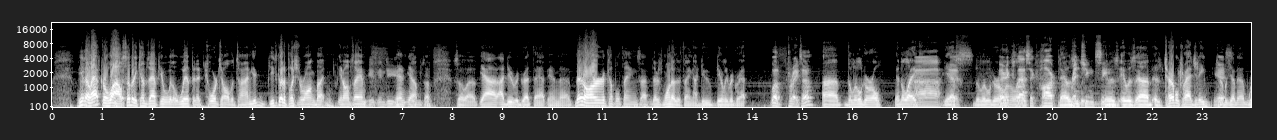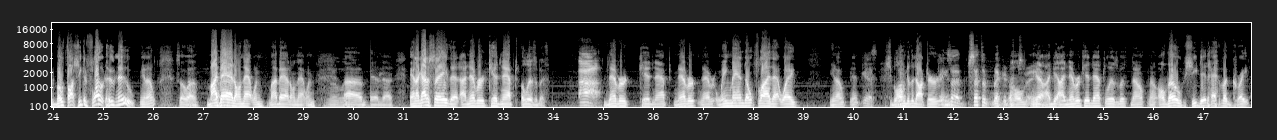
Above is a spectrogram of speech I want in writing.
you know, after a while, somebody comes after you with a whip and a torch all the time. You're, he's going to push the wrong button. You know what I'm saying? Indeed. And yeah, so, so uh, yeah, I do regret that. And uh, there are a couple things. Uh, there's one other thing I do dearly regret. Well, pray tell. Uh, the little girl in the lake. Ah, yes, yes. the little girl Very classic, lake. heart-wrenching It scene. was it was uh, it was a terrible tragedy. Terrible, uh, we both thought she could float. Who knew? You know. So uh, my bad on that one. My bad on that one. Uh, and uh, and I got to say that I never kidnapped Elizabeth. Ah, Never kidnapped. Never, never. Wingman don't fly that way. You know. It- yes. She belonged to the doctor. Please and- uh, set the record Oh, straight. yeah, I, did, I never kidnapped Elizabeth. No, no. Although she did have a great.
